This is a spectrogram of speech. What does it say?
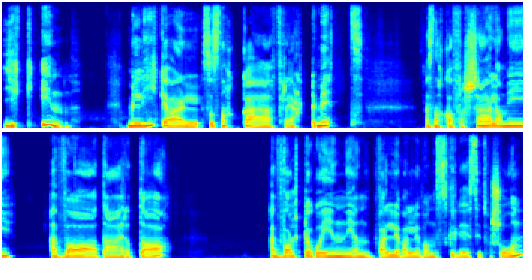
gikk inn. Men likevel så snakka jeg fra hjertet mitt. Jeg snakka fra sjela mi. Jeg var der og da. Jeg valgte å gå inn i en veldig veldig vanskelig situasjon,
